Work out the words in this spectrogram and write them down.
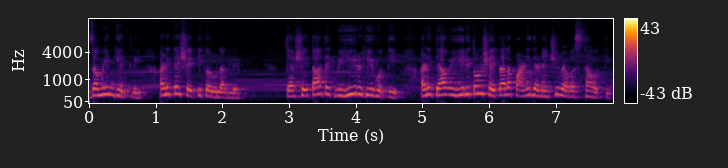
जमीन घेतली आणि ते शेती करू लागले. त्या शेतात एक विहीर ही होती आणि त्या विहिरीतून शेताला पाणी देण्याची व्यवस्था होती.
